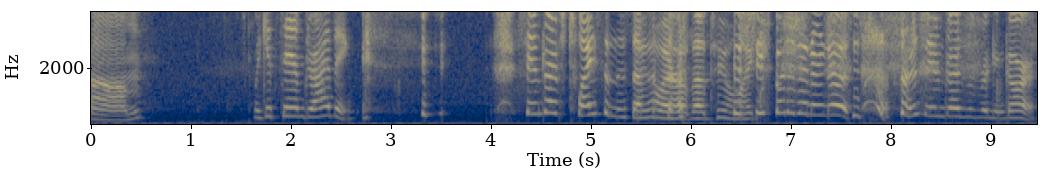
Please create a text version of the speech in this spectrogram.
Um, we get Sam driving. Sam drives twice in this episode. I know, I wrote that too. I'm like, she put it in her notes. Where Sam drives the freaking car.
